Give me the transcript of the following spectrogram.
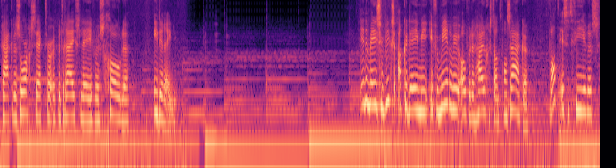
raken de zorgsector, het bedrijfsleven, scholen, iedereen. In de Medische Publieksacademie informeren we u over de huidige stand van zaken. Wat is het virus?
